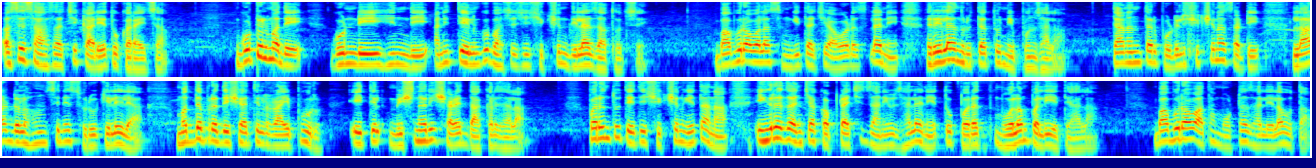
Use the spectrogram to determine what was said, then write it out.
असे साहसाचे कार्य तो करायचा. गोटूलमध्ये गोंडी हिंदी आणि तेलुगू भाषेचे शिक्षण दिल्या जात होते. बाबूरावाला संगीताची आवड असल्याने रेला नृत्यात तो निपुण झाला. त्यानंतर पुढील शिक्षणासाठी लाल डलहौन्सीने सुरू केलेल्या मध्य प्रदेशातील रायपूर येथील मिशनरी शाळेत दाखल झाला. परंतु तेथे शिक्षण घेताना इंग्रजांच्या कपटाची जाणीव झाल्याने तो परत मोलमपल्ली येथे आला. बाबूराव आता मोठा झालेला होता.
